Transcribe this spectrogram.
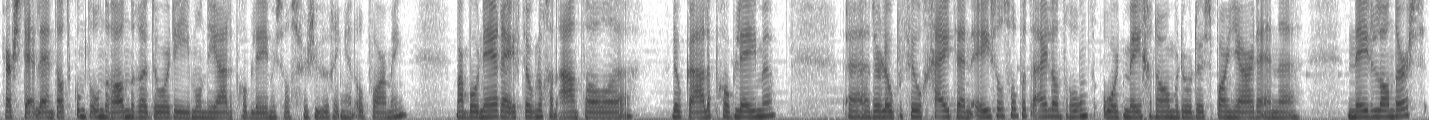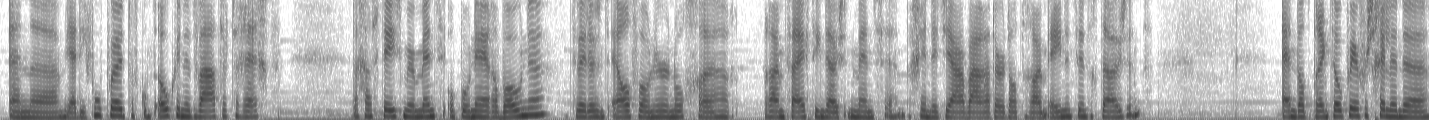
herstellen. En dat komt onder andere door die mondiale problemen zoals verzuring en opwarming. Maar Bonaire heeft ook nog een aantal lokale problemen. Uh, er lopen veel geiten en ezels op het eiland rond, ooit meegenomen door de Spanjaarden en Nederlanders. En ja, die voepen, dat komt ook in het water terecht. Er gaan steeds meer mensen op Bonaire wonen. In 2011 woonden er nog ruim 15.000 mensen. Begin dit jaar waren er dat ruim 21.000. En dat brengt ook weer verschillende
